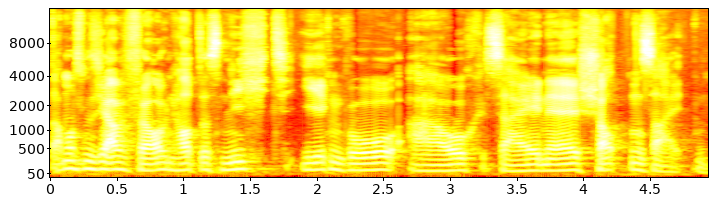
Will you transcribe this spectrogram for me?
da muss man sich einfach fragen, hat das nicht irgendwo auch seine Schattenseiten?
